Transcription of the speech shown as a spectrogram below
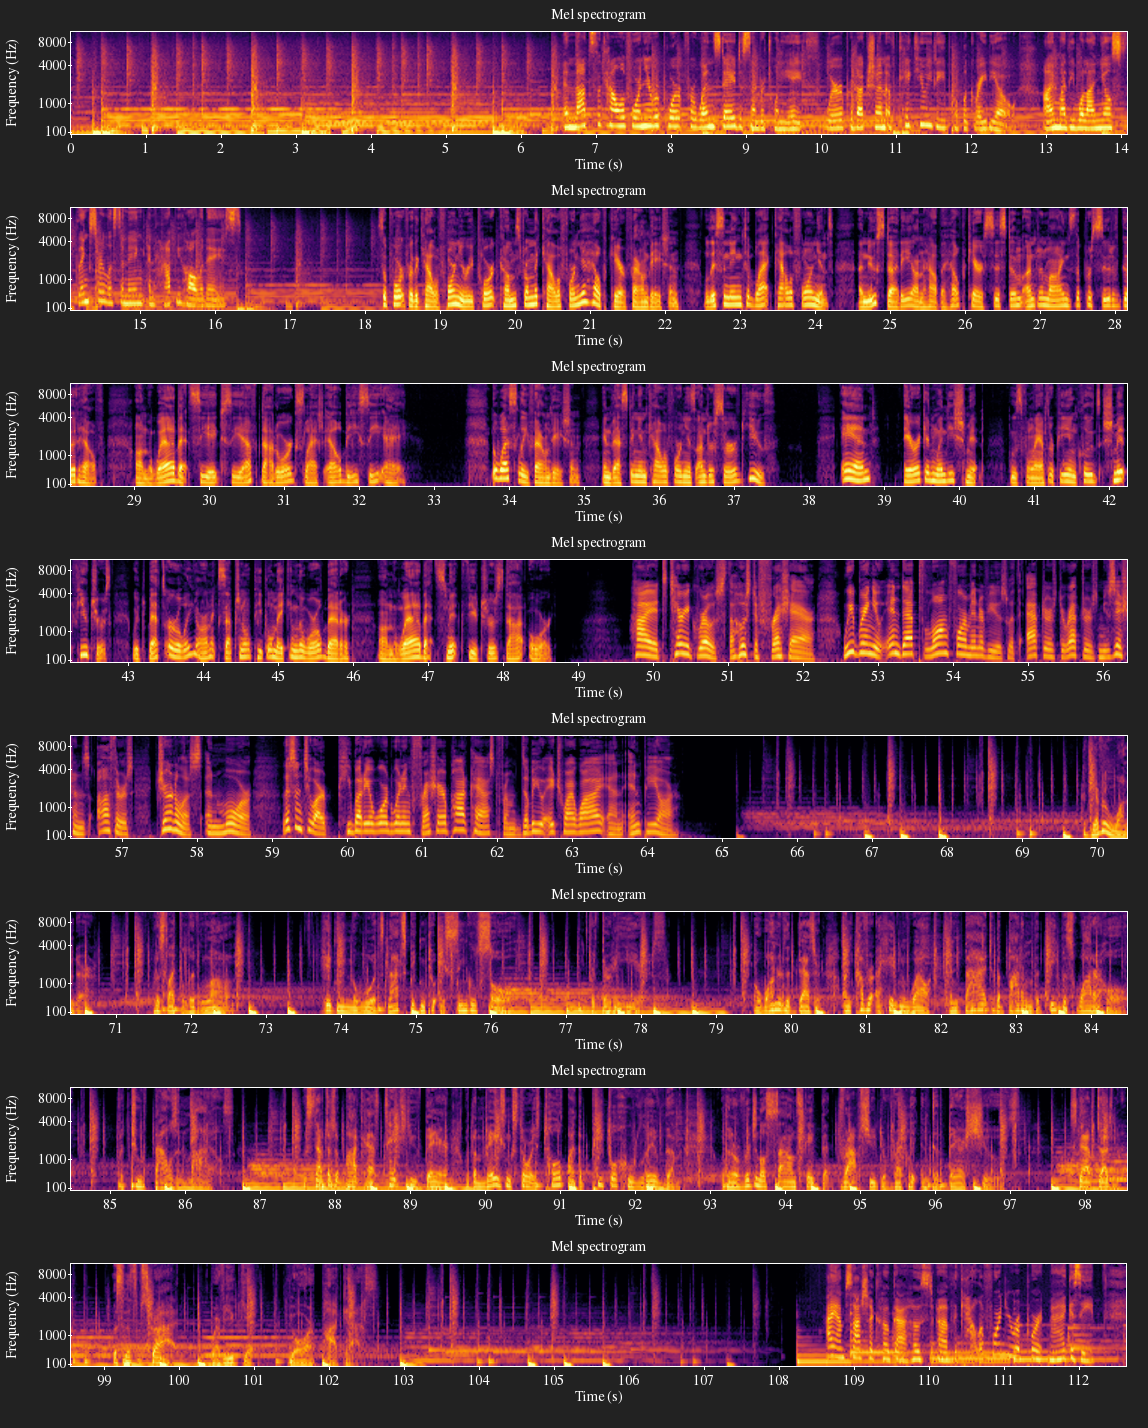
And that's the California Report for Wednesday, December 28th. We're a production of KQED Public Radio. I'm Madi Bolaños. Thanks for listening and happy holidays. Support for the California Report comes from the California Healthcare Foundation, Listening to Black Californians, a new study on how the healthcare system undermines the pursuit of good health, on the web at chcf.org/lbca the Wesley Foundation, investing in California's underserved youth, and Eric and Wendy Schmidt, whose philanthropy includes Schmidt Futures, which bets early on exceptional people making the world better, on the web at schmidtfutures.org. Hi, it's Terry Gross, the host of Fresh Air. We bring you in depth, long form interviews with actors, directors, musicians, authors, journalists, and more. Listen to our Peabody Award winning Fresh Air podcast from WHYY and NPR. Did you ever wonder what it's like to live alone, hidden in the woods, not speaking to a single soul for 30 years? Or wander the desert, uncover a hidden well, and dive to the bottom of the deepest water hole for 2,000 miles? The Snap Judgment podcast takes you there with amazing stories told by the people who live them, with an original soundscape that drops you directly into their shoes. Snap Judgment. Listen and subscribe wherever you get your podcasts. Hi, I'm Sasha Khokha, host of the California Report magazine.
